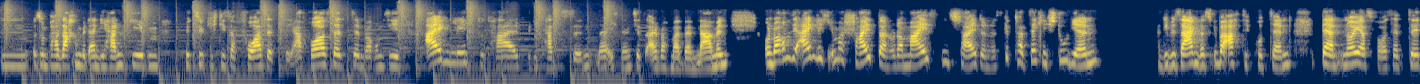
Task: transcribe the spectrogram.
mh, hm, so ein paar Sachen mit an die Hand geben bezüglich dieser Vorsätze. Ja, Vorsätze, warum sie eigentlich total für die Katz sind. Ne? Ich nenne es jetzt einfach mal beim Namen. Und warum sie eigentlich immer scheitern oder meistens scheitern. es gibt tatsächlich Studien, die besagen, dass über 80 Prozent der Neujahrsvorsätze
